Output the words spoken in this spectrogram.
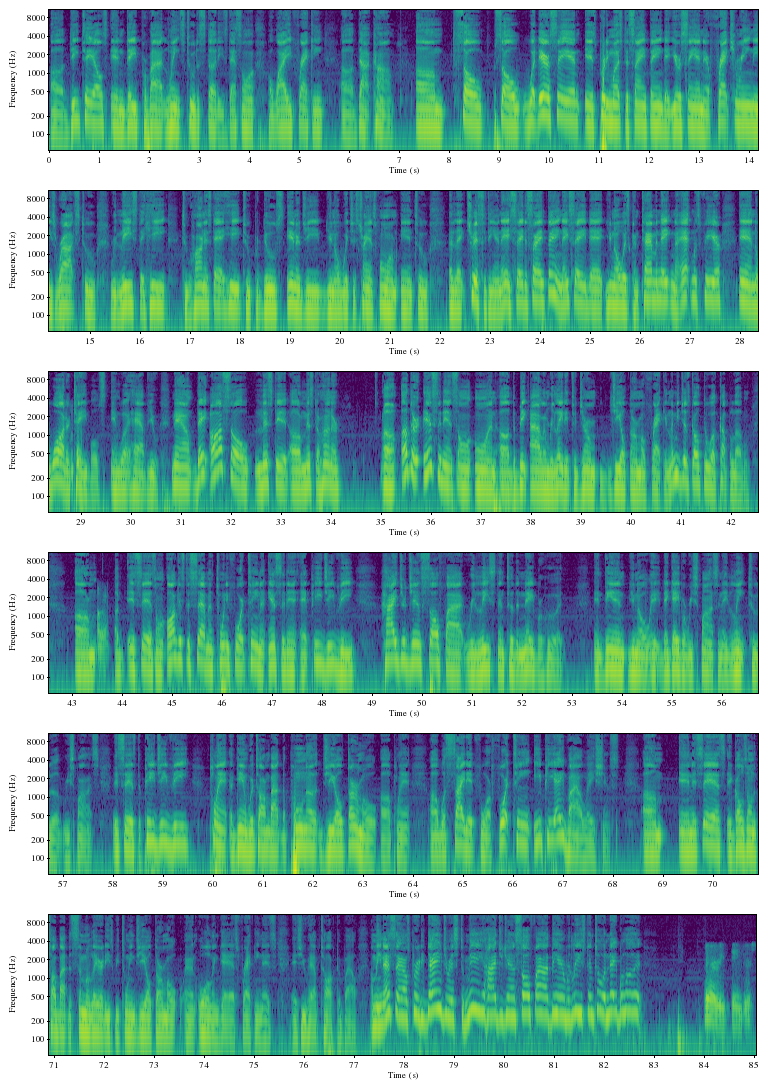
Uh, details and they provide links to the studies. That's on HawaiiFracking.com. Um, so, so what they're saying is pretty much the same thing that you're saying. They're fracturing these rocks to release the heat, to harness that heat, to produce energy, you know, which is transformed into electricity. And they say the same thing. They say that, you know, it's contaminating the atmosphere and the water tables and what have you. Now, they also listed uh, Mr. Hunter uh, other incidents on on uh, the Big Island related to germ- geothermal fracking. Let me just go through a couple of them. Um, right. uh, it says on August the seventh, twenty fourteen, an incident at PGV, hydrogen sulfide released into the neighborhood, and then you know it, they gave a response and they linked to the response. It says the PGV plant again. We're talking about the Puna geothermal uh, plant uh, was cited for 14 EPA violations. Um, and it says it goes on to talk about the similarities between geothermal and oil and gas fracking, as as you have talked about. I mean, that sounds pretty dangerous to me. Hydrogen sulfide being released into a neighborhood. very dangerous.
